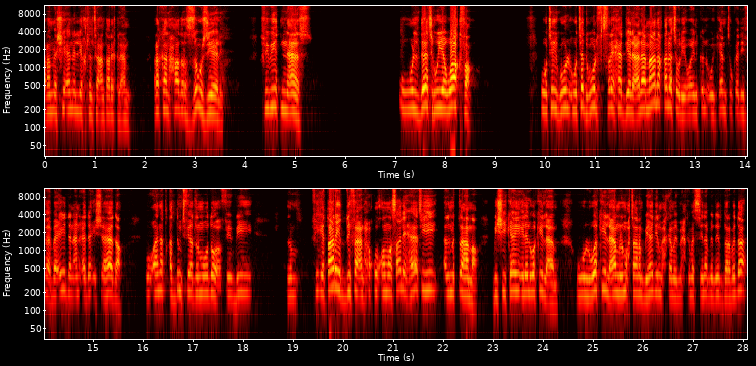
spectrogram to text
راه ماشي أنا اللي قتلتها عن طريق العمد راه كان حاضر الزوج ديالي في بيت النعاس. وولدات وهي واقفة. وتيقول وتتقول في التصريحات ديالها على ما نقلته لي. وإن كن وإن كانت كدفاع بعيدا عن أداء الشهادة. وأنا تقدمت في هذا الموضوع في في إطار الدفاع عن حقوق ومصالح هذه المتهمة. بشكاية إلى الوكيل العام. والوكيل العام المحترم بهذه المحكمة بمحكمه سيناء بمدينه الدار البيضاء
